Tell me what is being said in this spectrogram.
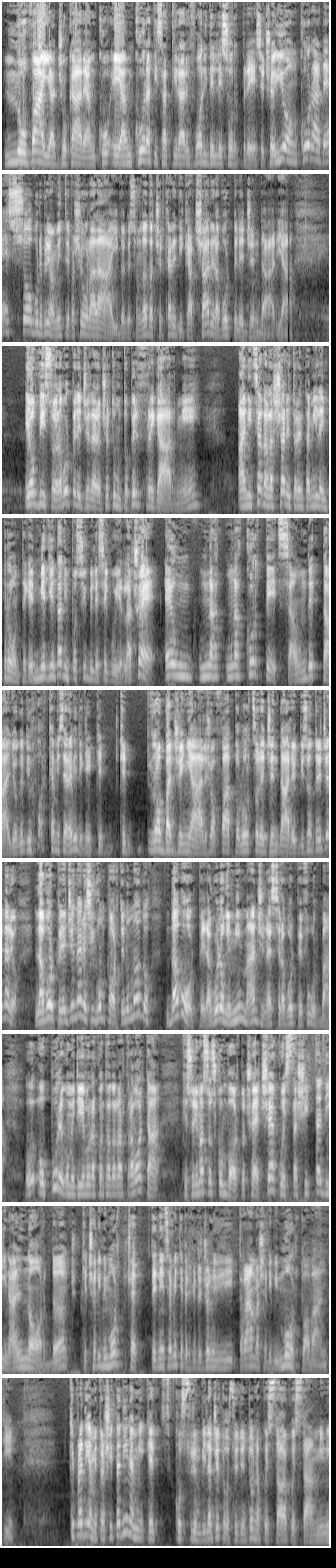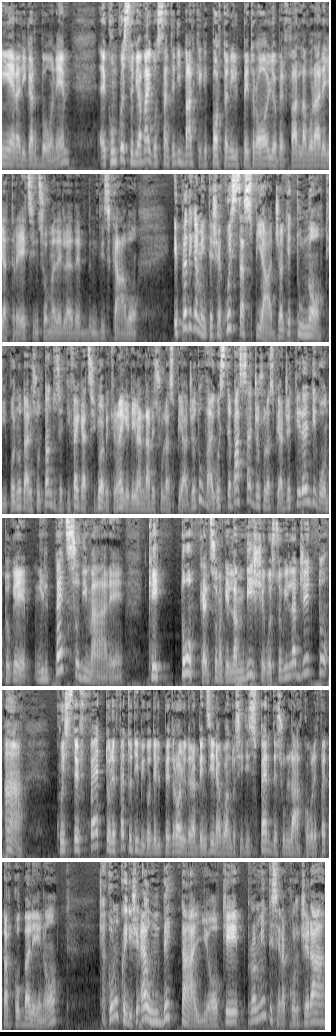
lo vai a giocare anco- e ancora ti sa tirare fuori delle sorprese, cioè io ancora adesso, pure prima mentre facevo la live, che sono andato a cercare di cacciare la volpe leggendaria, e ho visto che la volpe leggendaria a un certo punto per fregarmi ha iniziato a lasciare 30.000 impronte che mi è diventato impossibile seguirla. Cioè, è un- una, un'accortezza, un dettaglio che dico, porca miseria, vedi che, che- che roba geniale. Cioè, ho fatto l'orso leggendario, il bisonte leggendario. La volpe leggendaria si comporta in un modo da volpe, da quello che mi immagino essere la volpe furba. O- oppure, come ti avevo raccontato l'altra volta, che sono rimasto sconvolto. Cioè, c'è questa cittadina al nord, che ci arrivi molto, cioè, tendenzialmente per i giorni di trama ci arrivi molto avanti che praticamente una cittadina che costruì un villaggetto costruito intorno a questa, questa miniera di carbone, eh, con questo via vai costante di barche che portano il petrolio per far lavorare gli attrezzi, insomma, del, del- di scavo. E praticamente c'è questa spiaggia che tu noti, puoi notare soltanto se ti fai i cazzi tuoi, perché non è che devi andare sulla spiaggia, tu fai questo passaggio sulla spiaggia e ti rendi conto che il pezzo di mare che tocca, insomma, che lambisce questo villaggetto ha questo effetto, l'effetto tipico del petrolio, della benzina quando si disperde sull'acqua, quell'effetto arcobaleno. Cioè, comunque dici, è un dettaglio che probabilmente se ne accorgerà,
